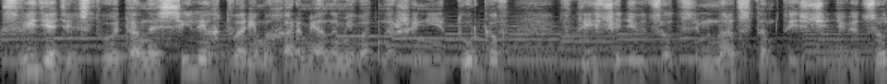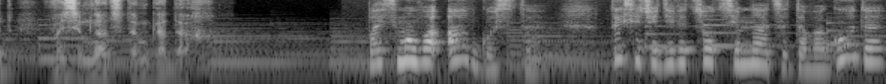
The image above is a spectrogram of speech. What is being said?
свидетельствует о насилиях, творимых армянами в отношении турков в 1917-1918 годах. 8 августа 1917 года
